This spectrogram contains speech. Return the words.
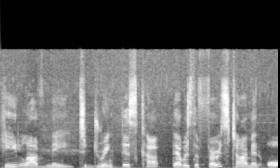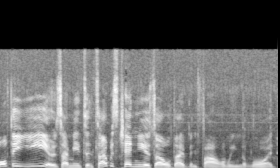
he loved me to drink this cup, that was the first time in all the years. I mean, since I was 10 years old, I've been following the Lord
